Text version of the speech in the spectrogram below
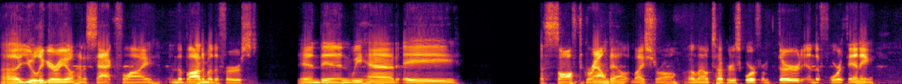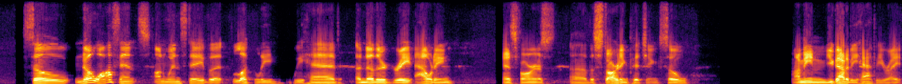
Uh, Yuli Gurriel had a sac fly in the bottom of the first, and then we had a a soft ground out by Straw, allowed Tucker to score from third in the fourth inning. So no offense on Wednesday, but luckily we had another great outing as far as uh, the starting pitching. So, I mean, you got to be happy, right?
